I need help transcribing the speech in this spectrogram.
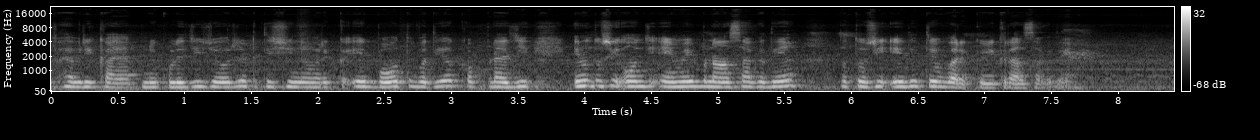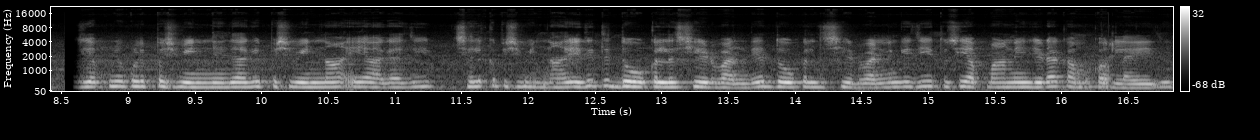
ਫੈਬਰਿਕ ਆਇਆ ਆਪਣੇ ਕੋਲੇ ਜੀ ਜੋਰਜੱਟ ਦੀ ਸ਼ੀਨਾ ਵਰਕ ਇਹ ਬਹੁਤ ਵਧੀਆ ਕੱਪੜਾ ਜੀ, ਇਹਨੂੰ ਤੁਸੀਂ ਉਂਝ ਐਵੇਂ ਬਣਾ ਸਕਦੇ ਆ ਤਾਂ ਤੁਸੀਂ ਇਹਦੇ ਤੇ ਵਰਕ ਵੀ ਕਰਾ ਸਕਦੇ ਆ ਜੀ, ਆਪਣੇ ਕੋਲ ਪਸ਼ਮੀਨੇ ਦੇ ਆ ਗਏ। ਪਸ਼ਮੀਨਾ ਇਹ ਆ ਗਿਆ ਜੀ, ਸਿਲਕ ਪਸ਼ਮੀਨਾ। ਇਹਦੇ ਤੇ ਦੋ ਕਲਰ ਸ਼ੇਡ ਬਣਦੇ ਆ, ਦੋ ਕਲਰ ਸ਼ੇਡ ਬਣਨਗੇ ਜੀ। ਤੁਸੀਂ ਆਪਾਂ ਨੇ ਜਿਹੜਾ ਕੰਮ ਕਰ ਲਏ ਜੀ।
